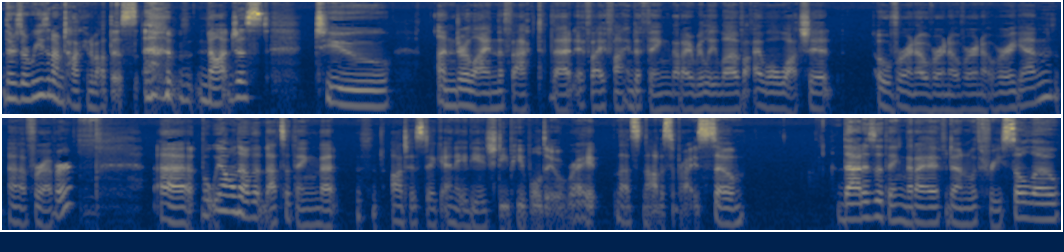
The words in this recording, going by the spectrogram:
there's a reason I'm talking about this, not just to underline the fact that if I find a thing that I really love, I will watch it over and over and over and over again uh, forever. Uh, but we all know that that's a thing that autistic and ADHD people do, right? That's not a surprise. So that is a thing that I have done with Free Solo.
